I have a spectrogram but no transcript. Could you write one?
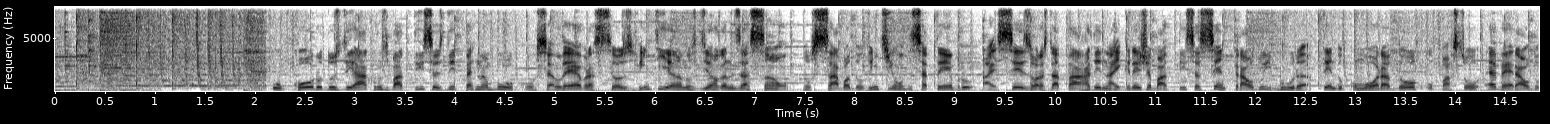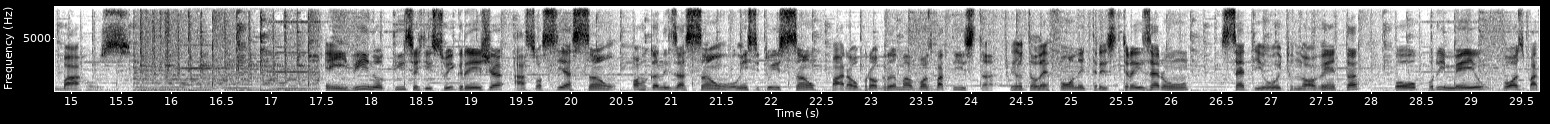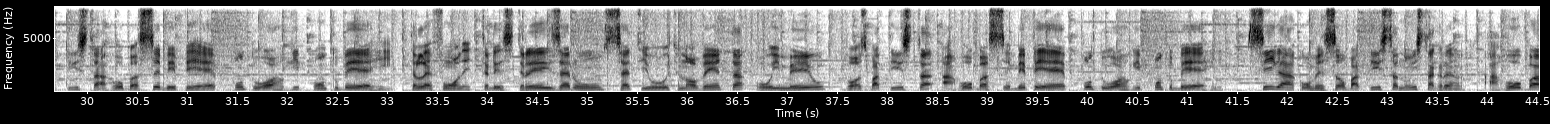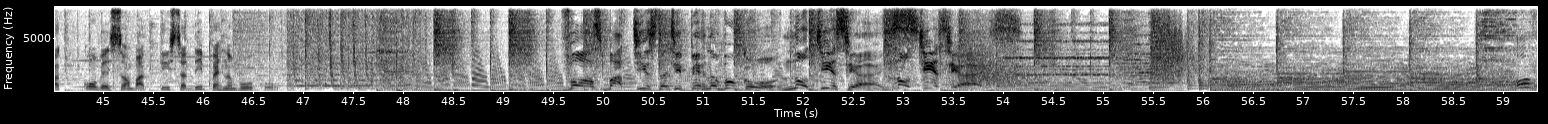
O Coro dos Diáconos Batistas de Pernambuco. Celebra seus 20 anos de organização. No sábado 21 de setembro, às 6 horas da tarde, na Igreja Batista Central do Ibura, tendo como orador o pastor Everaldo Barros. Envie notícias de sua igreja, associação, organização ou instituição para o programa Voz Batista pelo telefone 3301 7890 ou por e-mail vozbatista.cbpe.org.br. Telefone 3301 7890 ou e-mail vozbatista.cbpe.org.br. Siga a Convenção Batista no Instagram, arroba Convenção Batista de Pernambuco. Voz Batista de Pernambuco. Notícias. Notícias.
